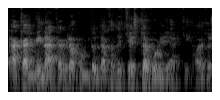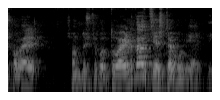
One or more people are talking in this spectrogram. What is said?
এক এক দিন এক এক রকম তো দেখাতে চেষ্টা করি আর কি। হয়তো সবাই সন্তুষ্ট করতে পারি না তাও চেষ্টা করি আর কি।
